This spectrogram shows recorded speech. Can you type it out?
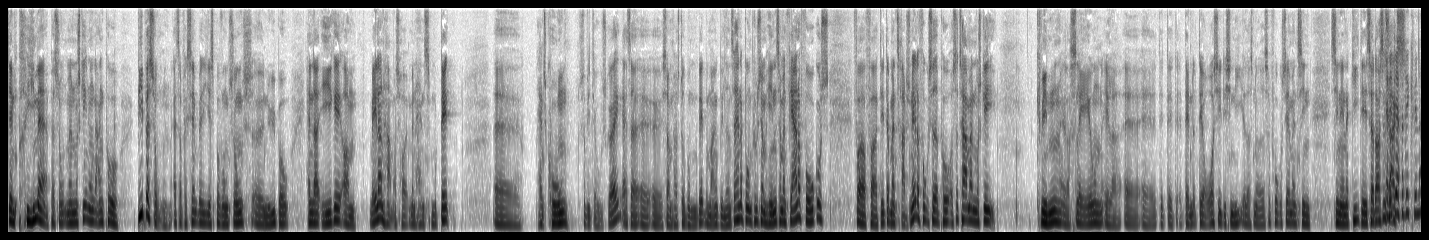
den primære person, men måske nogle gange på bipersonen. Altså for eksempel Jesper Wungsungs øh, nye bog handler ikke om maleren Hammershøj, men hans model, øh, hans kone, så vidt jeg husker, ikke? Altså, øh, øh, som har stået på model på mange billeder. Så handler bogen pludselig om hende, så man fjerner fokus for, for det, der man traditionelt er fokuseret på, og så tager man måske kvinden, eller slaven, eller øh, øh, det, det, den, det oversete geni, eller sådan noget, og så fokuserer man sin, sin energi det. Så er, der også en er det slags... derfor, det er kvinder?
